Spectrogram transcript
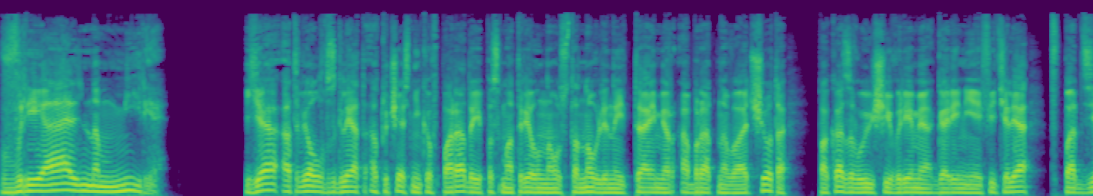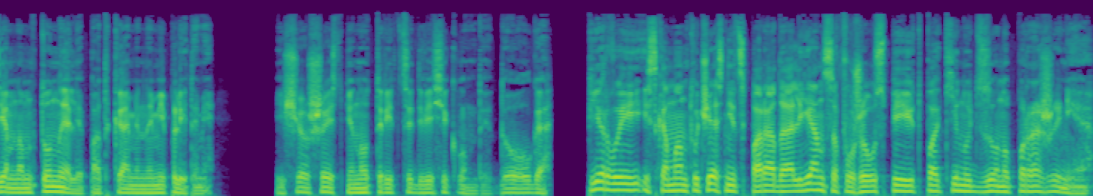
в реальном мире. Я отвел взгляд от участников парада и посмотрел на установленный таймер обратного отсчета, показывающий время горения фитиля в подземном туннеле под каменными плитами. Еще 6 минут 32 секунды. Долго. Первые из команд участниц парада альянсов уже успеют покинуть зону поражения,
